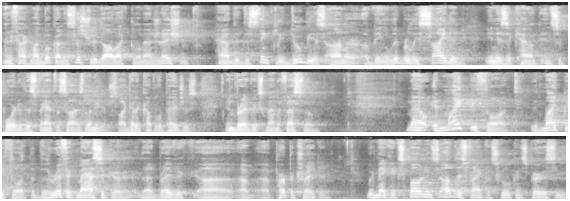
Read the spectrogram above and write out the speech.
And in fact, my book on its history of dialectical imagination had the distinctly dubious honor of being liberally cited in his account in support of this fantasized lineage. So I got a couple of pages in Breivik's manifesto. Now, it might be thought, it might be thought that the horrific massacre that Breivik uh, uh, uh, perpetrated would make exponents of this Frankfurt School conspiracy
